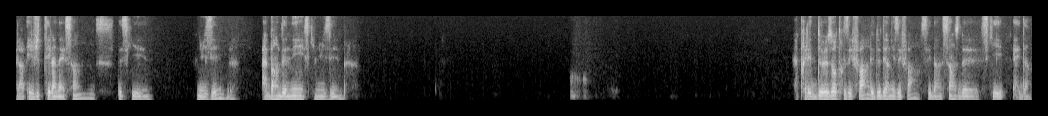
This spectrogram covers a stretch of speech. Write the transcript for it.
Alors, éviter la naissance de ce qui est nuisible, abandonner ce qui est nuisible. Après les deux autres efforts, les deux derniers efforts, c'est dans le sens de ce qui est aidant.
